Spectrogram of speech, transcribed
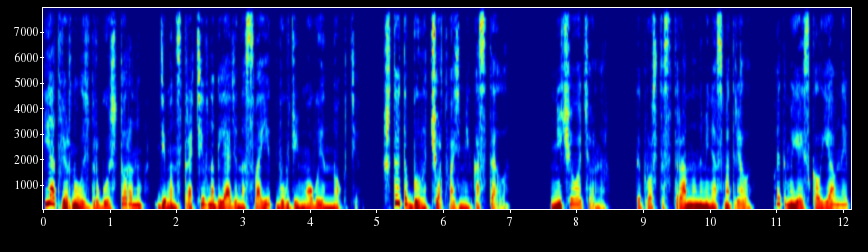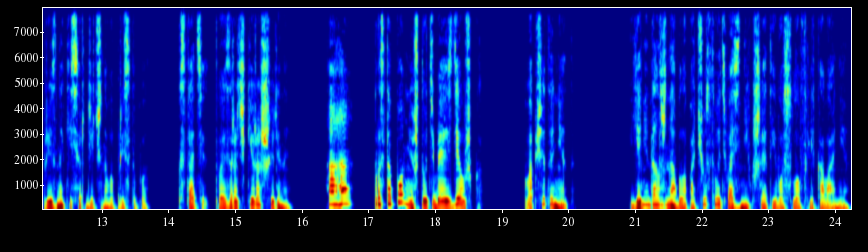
Я отвернулась в другую сторону, демонстративно глядя на свои двухдюймовые ногти. Что это было, черт возьми, Костелло? Ничего, Тернер, ты просто странно на меня смотрела, поэтому я искал явные признаки сердечного приступа. Кстати, твои зрачки расширены. Ага, просто помни, что у тебя есть девушка. Вообще-то нет. Я не должна была почувствовать возникшее от его слов ликование.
